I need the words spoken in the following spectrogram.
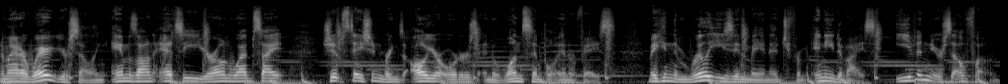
No matter where you're selling, Amazon, Etsy, your own website, ShipStation brings all your orders into one simple interface, making them really easy to manage from any device, even your cell phone.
